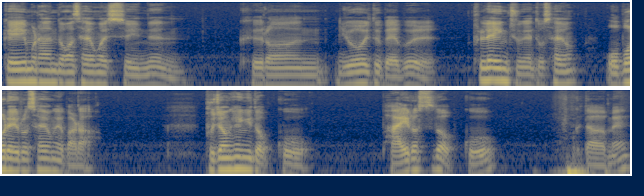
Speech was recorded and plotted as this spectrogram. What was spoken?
게임을 하는 동안 사용할 수 있는 그런 New World map을 playing 중에도 사용 overlay로 사용해봐라. 부정행위도 없고 바이러스도 없고 그 다음에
